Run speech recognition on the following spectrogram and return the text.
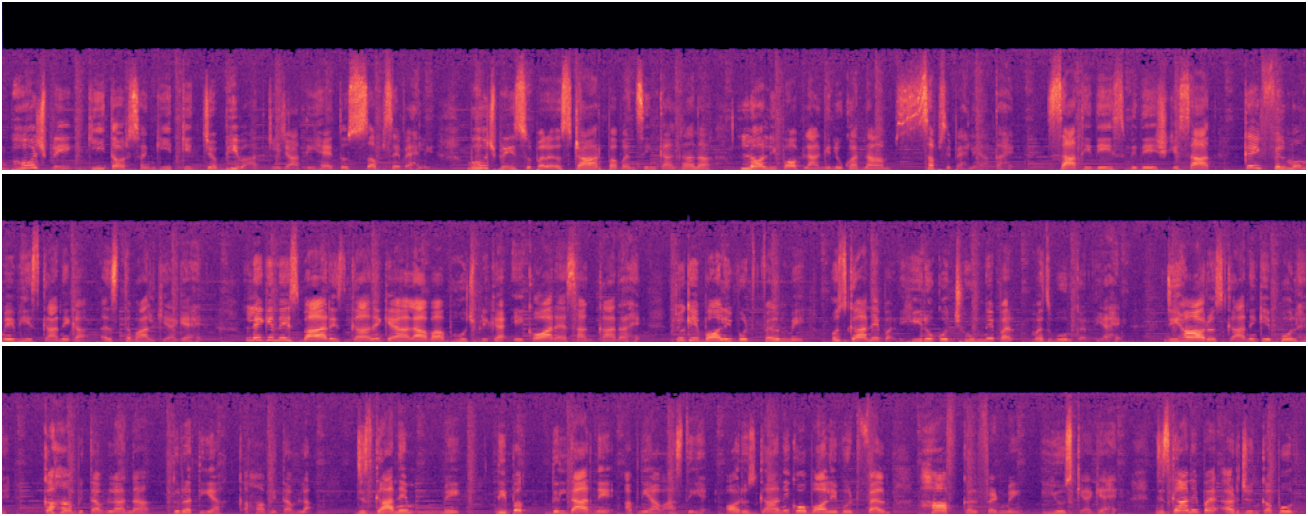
भोजपुरी गीत और संगीत की जब भी बात की जाती है तो सबसे पहले भोजपुरी सुपरस्टार पवन सिंह का गाना लॉलीपॉप लागिलू का नाम सबसे पहले आता है। साथ ही देश विदेश के साथ कई फ़िल्मों में भी इस गाने का इस्तेमाल किया गया है। लेकिन इस बार इस गाने के अलावा भोजपुरी का एक और ऐसा गाना है, जो कि बॉलीवुड फ़िल्म में उस गाने पर हीरो को झूमने पर मजबूर कर दिया है। जी हाँ और उस गाने के बोल हैं, कहाँ बितवला ना तुरतिया कहाँ बितवला जिस गाने में दीपक दिलदार ने अपनी आवाज़ दी है और उस गाने को बॉलीवुड फ़िल्म हाफ़ गर्लफ्रेंड में यूज़ किया गया है, जिस गाने पर अर्जुन कपूर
